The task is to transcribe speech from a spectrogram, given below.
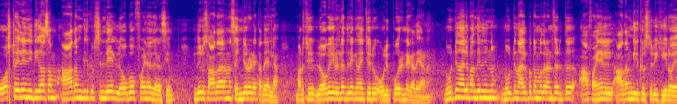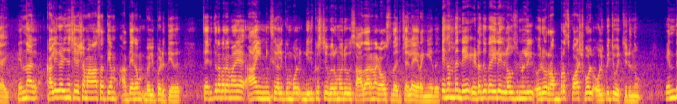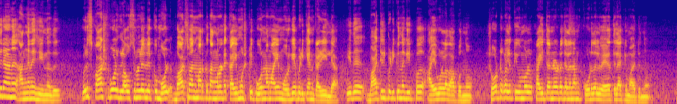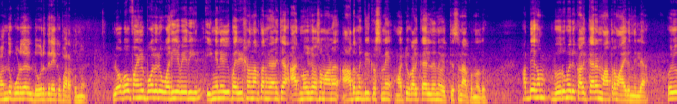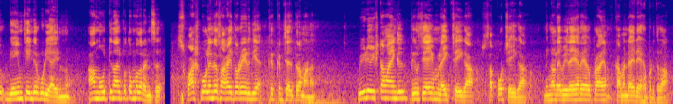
Australian ഇതിഹാസം Adam ഗിൽക്രിസ്റ്റിന്റെ logo final രഹസ്യം. ഇതൊരു സാധാരണ സെഞ്ചുറിയുടെ കഥയല്ല. മറിച്ച് ലോക കിരീടത്തിലേക്ക് നയിച്ചൊരു ഒളിപ്പോരിന്റെ കഥയാണ്. നൂറ്റിനാല് പന്തിൽ നിന്നും നൂറ്റി നാൽപ്പത്തൊമ്പത് റൺസ് എടുത്ത് ആ ഫൈനലിൽ ആദം ഗിൽക്രിസ്റ്റ് ഒരു ഹീറോയായി. എന്നാൽ കളി കഴിഞ്ഞ ശേഷമാണ് ആ സത്യം അദ്ദേഹം വെളിപ്പെടുത്തിയത്. ചരിത്രപരമായ ആ ഇന്നിങ്സ് കളിക്കുമ്പോൾ ഗിൽക്രിസ്റ്റ് വെറും ഒരു സാധാരണ ഗ്ലൗസ് ധരിച്ചല്ല ഇറങ്ങിയത്. അദ്ദേഹം തന്റെ ഇടതു കൈയിലെ ഗ്ലൗസിനുള്ളിൽ ഒരു റബ്ബർ സ്ക്വാഷ് ബോൾ ഒളിപ്പിച്ചു വെച്ചിരുന്നു. എന്തിനാണ് അങ്ങനെ ചെയ്യുന്നത്? ഒരു സ്ക്വാഷ് ബോൾ ഗ്ലൗസിനുള്ളിൽ വെക്കുമ്പോൾ ബാറ്റ്സ്മാൻമാർക്ക് തങ്ങളുടെ കൈമുഷ്ടി പൂർണമായും മുറുകെ പിടിക്കാൻ കഴിയില്ല. ഇത് ബാറ്റിൽ പിടിക്കുന്ന ഗ്രിപ്പ് അയവുള്ളതാക്കുന്നു. ഷോട്ട് കളിക്കുമ്പോൾ കൈത്തണ്ടയുടെ ചലനം കൂടുതൽ വേഗത്തിലാക്കി മാറ്റുന്നു. പന്ത് കൂടുതൽ ദൂരത്തിലേക്ക് പറക്കുന്നു. ലോകോ ഫൈനൽ പോലൊരു വലിയ വേദിയിൽ ഇങ്ങനെ ഒരു പരീക്ഷണം നടത്താൻ കാണിച്ച ആത്മവിശ്വാസമാണ് ആദമഗിൽ കൃഷ്ണനെ മറ്റു കളിക്കാരിൽ നിന്ന് വ്യത്യസ്തനാക്കുന്നത്. അദ്ദേഹം വെറുമൊരു കളിക്കാരൻ മാത്രമായിരുന്നില്ല ഒരു ഗെയിം ചേഞ്ചർ കൂടിയായിരുന്നു. ആ നൂറ്റി നാൽപ്പത്തൊമ്പത് റൺസ് സ്ക്വാഷ് ബോളിന്റെ സഹായത്തോടെ എഴുതിയ ക്രിക്കറ്റ് ചരിത്രമാണ്. വീഡിയോ ഇഷ്ടമായെങ്കിൽ തീർച്ചയായും ലൈക്ക് ചെയ്യുക സപ്പോർട്ട് ചെയ്യുക. നിങ്ങളുടെ വിലയേറിയ അഭിപ്രായം കമന്റായി രേഖപ്പെടുത്തുക.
